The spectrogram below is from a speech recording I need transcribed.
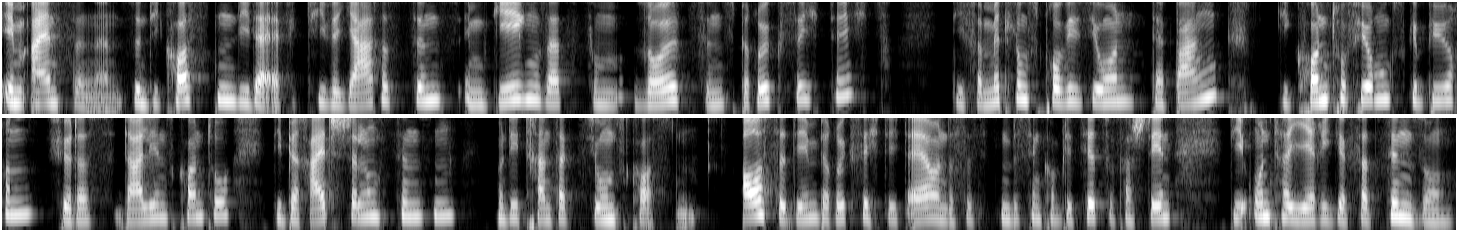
Im Einzelnen sind die Kosten, die der effektive Jahreszins im Gegensatz zum Sollzins berücksichtigt, die Vermittlungsprovision der Bank, die Kontoführungsgebühren für das Darlehenskonto, die Bereitstellungszinsen und die Transaktionskosten. Außerdem berücksichtigt er, und das ist jetzt ein bisschen kompliziert zu verstehen, die unterjährige Verzinsung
